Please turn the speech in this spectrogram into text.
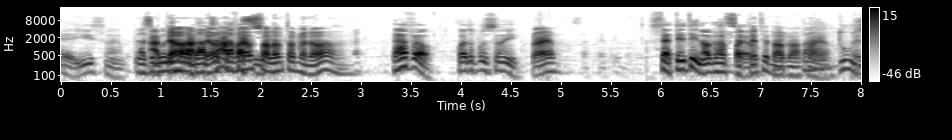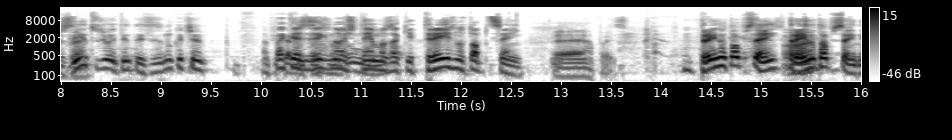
É isso, mano. Na Até, segunda rodada até o você tava Rafael assim. Solano tá melhor. Tá, Rafael? Qual é a tua posição aí? É, 79, Rafael. 79, Rafael. Pois é. 286, eu nunca tinha... Rapaz, quer dizer que nós temos aqui três no top 100. É, rapaz. Três no top 100, três no top 100,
